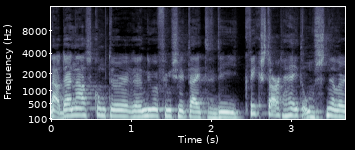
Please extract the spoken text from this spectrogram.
Nou, daarnaast komt er een nieuwe functionaliteit die Quickstart heet om sneller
